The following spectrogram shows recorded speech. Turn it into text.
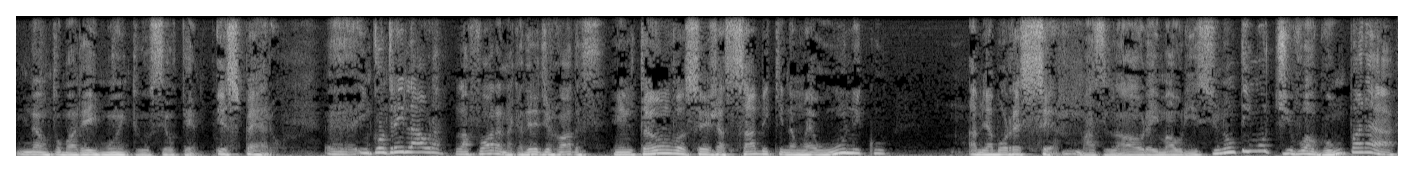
Não tomarei muito o seu tempo. Espero. É, encontrei Laura lá fora, na cadeira de rodas. Então você já sabe que não é o único a me aborrecer. Mas Laura e Maurício não têm motivo algum para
